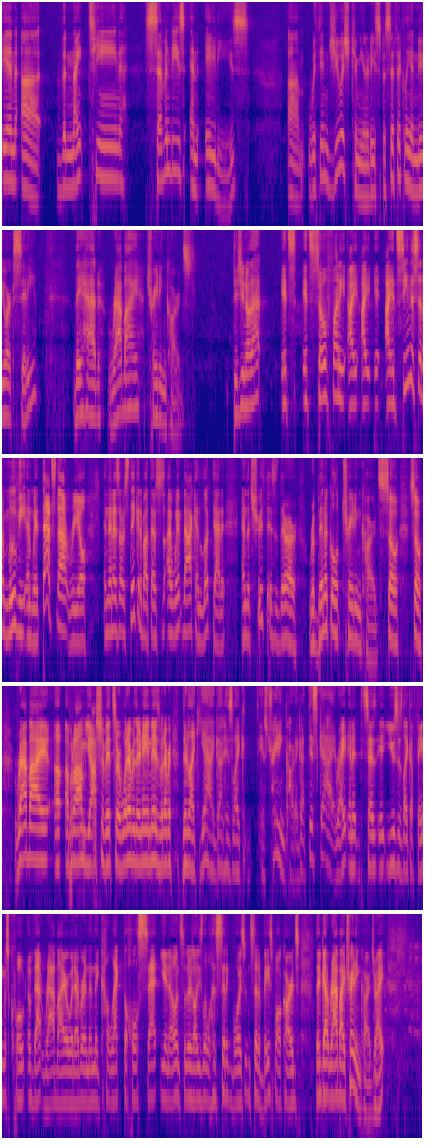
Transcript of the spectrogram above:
In uh, the 1970s and 80s, um, within Jewish communities, specifically in New York City, they had rabbi trading cards. Did you know that? It's, it's so funny. I, I, it, I had seen this in a movie and went, that's not real. And then as I was thinking about this, I went back and looked at it. And the truth is, there are rabbinical trading cards. So, so Rabbi uh, Abraham Yashevitz or whatever their name is, whatever, they're like, yeah, I got his like his trading card. I got this guy, right? And it says it uses like a famous quote of that rabbi or whatever, and then they collect the whole set, you know. And so there's all these little Hasidic boys instead of baseball cards, they've got rabbi trading cards, right?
